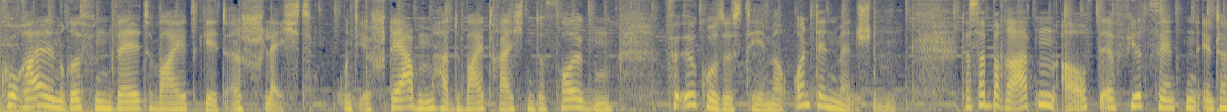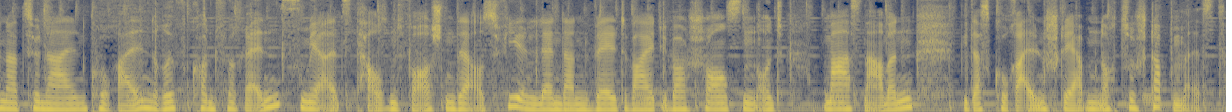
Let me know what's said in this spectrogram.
Korallenriffen weltweit geht es schlecht. Und ihr Sterben hat weitreichende Folgen für Ökosysteme und den Menschen. Deshalb beraten auf der 14. Internationalen Korallenriff-Konferenz mehr als 1000 Forschende aus vielen Ländern weltweit über Chancen und Maßnahmen, wie das Korallensterben noch zu stoppen ist.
